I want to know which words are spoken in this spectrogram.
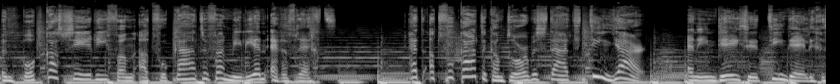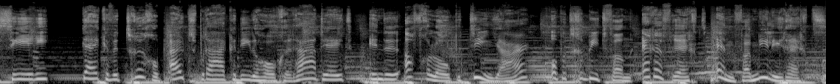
Een podcastserie van Advocaten, Familie en Erfrecht. Het advocatenkantoor bestaat 10 jaar. En in deze tiendelige serie kijken we terug op uitspraken die de Hoge Raad deed in de afgelopen 10 jaar op het gebied van erfrecht en familierecht.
